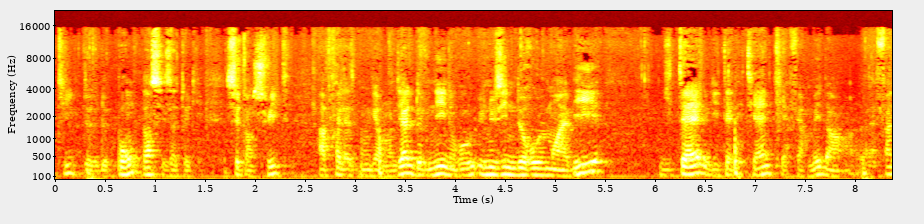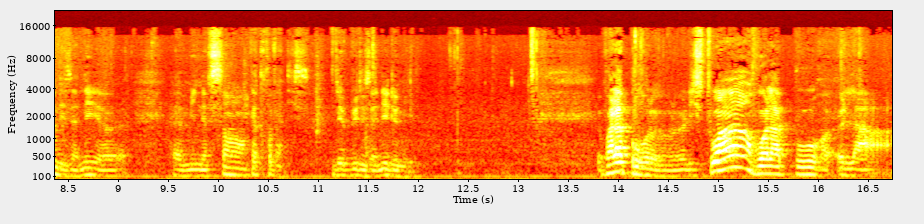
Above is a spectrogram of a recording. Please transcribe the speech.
type de, de pompes dans ses ateliers. C'est ensuite, après la Seconde Guerre mondiale, devenu une, usine de roulement à billes, Gitel, Gitel Etienne, qui a fermé dans la fin des années euh, euh, 1990, début des années 2000. Voilà pour euh, l'histoire, voilà pour la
